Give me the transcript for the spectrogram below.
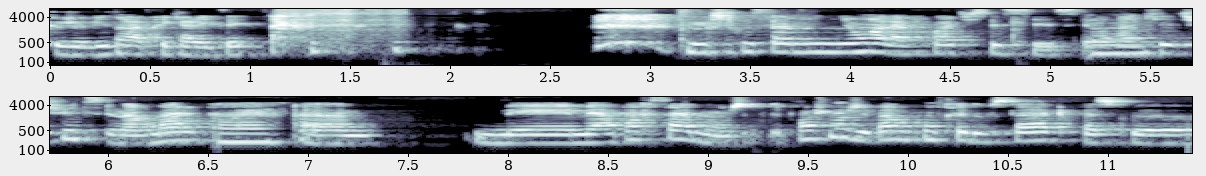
que je vis dans la précarité. Donc, je trouve ça mignon à la fois, tu sais, c'est, c'est mmh. inquiétude, c'est normal. Ouais. Mais, mais à part ça, non. Franchement, j'ai pas rencontré d'obstacles parce que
